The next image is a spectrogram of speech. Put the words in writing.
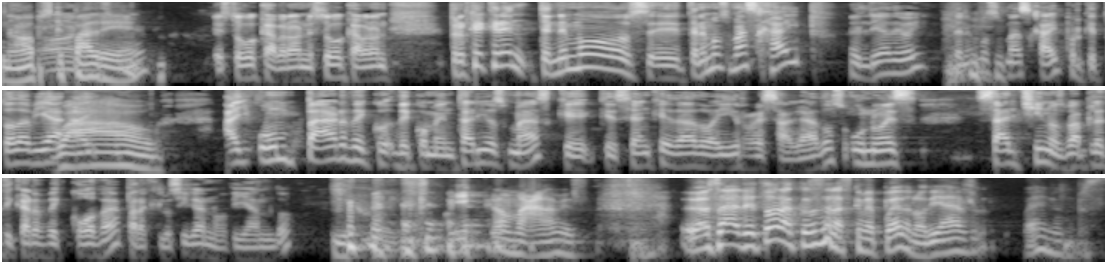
No, pues qué padre, ¿eh? Estuvo cabrón, estuvo cabrón. Pero ¿qué creen? Tenemos, eh, tenemos más hype el día de hoy. Tenemos más hype porque todavía hay, Wow. hay un par de, co- de comentarios más que, que se han quedado ahí rezagados. Uno es Salchi nos va a platicar de Coda para que lo sigan odiando. Sí, no mames. O sea, de todas las cosas en las que me pueden odiar, bueno, pues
